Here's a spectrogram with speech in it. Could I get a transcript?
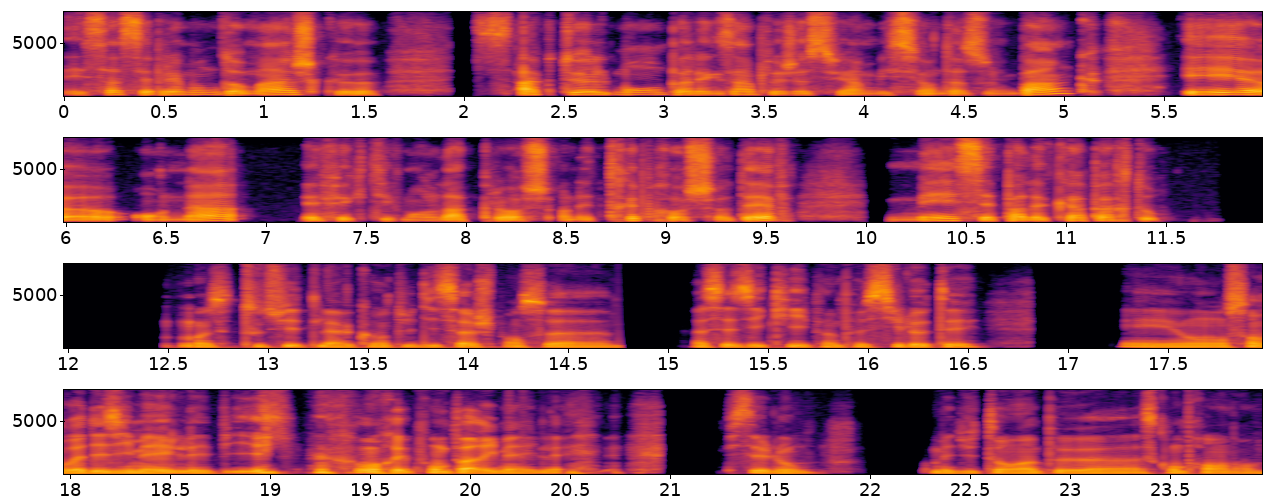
et ça, c'est vraiment dommage que actuellement, par exemple, je suis en mission dans une banque et on a effectivement l'approche on est très proche aux devs, mais c'est pas le cas partout. Moi, tout de suite là, quand tu dis ça, je pense, à ces équipes un peu silotées et on s'envoie des emails et puis on répond par email et puis c'est long. On met du temps un peu à se comprendre.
